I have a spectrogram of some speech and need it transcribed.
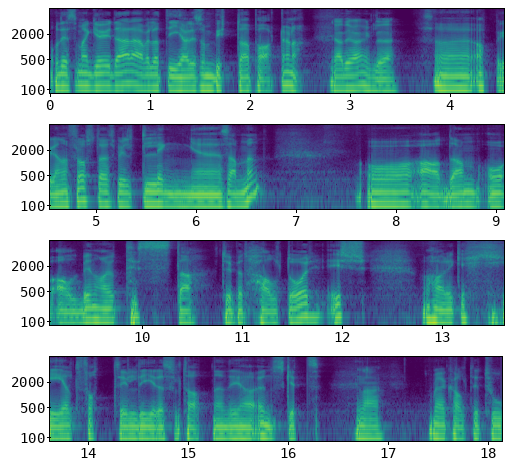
Og det som er gøy der, er vel at de har liksom bytta partner, da. Ja, de har egentlig det. Så Appelgren og Frost har spilt lenge sammen. Og Adam og Albin har jo testa typ et halvt år ish, og har ikke helt fått til de resultatene de har ønsket. Nei. Ble kalt de to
